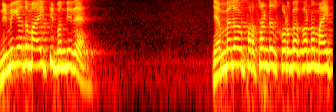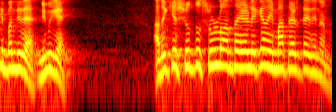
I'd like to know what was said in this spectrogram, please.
ನಿಮಗೆ ಅದು ಮಾಹಿತಿ ಬಂದಿದೆ. ಎಂ ಎಲ್ ಅವ್ರು ಪರ್ಸೆಂಟೇಜ್ ಕೊಡಬೇಕು ಅನ್ನೋ ಮಾಹಿತಿ ಬಂದಿದೆ ನಿಮಗೆ. ಅದಕ್ಕೆ ಶುದ್ಧ ಸುಳ್ಳು ಅಂತ ಹೇಳಲಿಕ್ಕೆ ನಾನು ಈ ಮಾತು ಹೇಳ್ತಾ ಇದ್ದೀನಿ ನಾನು.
